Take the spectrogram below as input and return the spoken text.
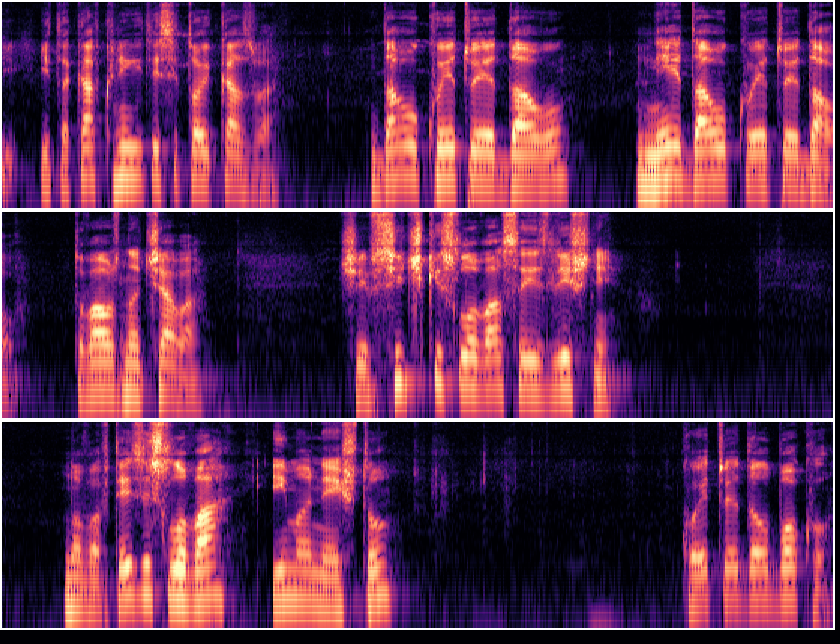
И, и така в книгите си той казва Дао, което е дао, не е дао, което е дао. Това означава, че всички слова са излишни. Но в тези слова има нещо, което е дълбоко.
